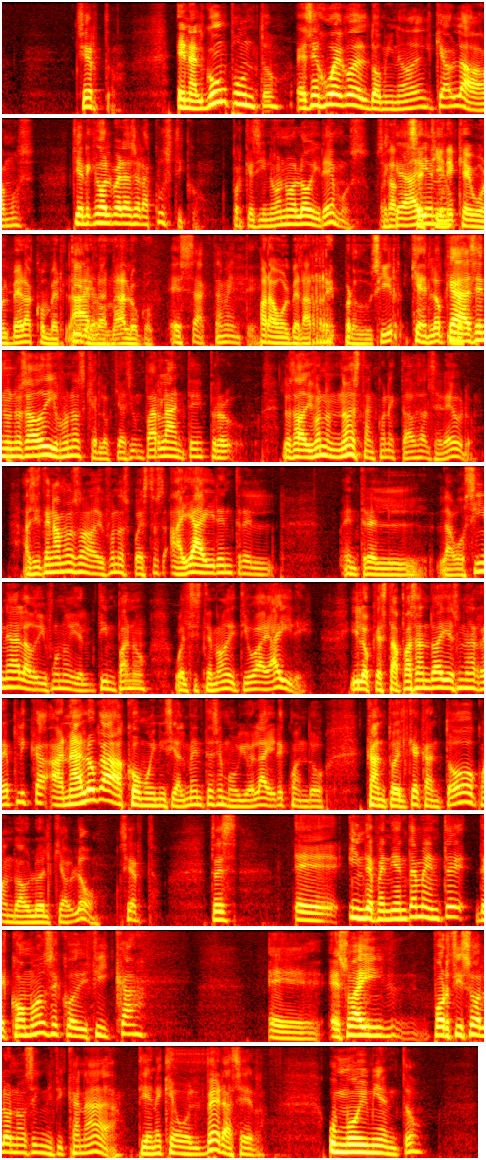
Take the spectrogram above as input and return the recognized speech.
¿Cierto? En algún punto, ese juego del dominó del que hablábamos tiene que volver a ser acústico, porque si no, no lo oiremos. Se, se tiene que volver a convertir en análogo. Exactamente. Para volver a reproducir. Que es lo que hacen unos audífonos, que es lo que hace un parlante, pero los audífonos no están conectados al cerebro. Así tengamos los audífonos puestos, hay aire entre el, entre la bocina del audífono y el tímpano o el sistema auditivo hay aire. Y lo que está pasando ahí es una réplica análoga a como inicialmente se movió el aire cuando cantó el que cantó o cuando habló el que habló, ¿cierto? Entonces, eh, independientemente de cómo se codifica, eh, eso ahí por sí solo no significa nada. Tiene que volver a ser un movimiento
